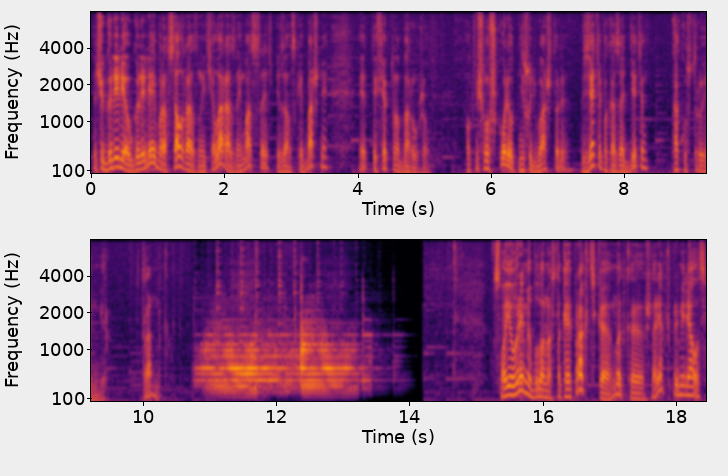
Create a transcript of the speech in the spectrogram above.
Значит, Галилео Галилей бросал разные тела, разные массы с Пизанской башни. Этот эффект он обнаружил. Вот почему в школе вот не судьба, что ли, взять и показать детям, как устроен мир. Странно как. В свое время была у нас такая практика, ну, это, конечно, редко применялось,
